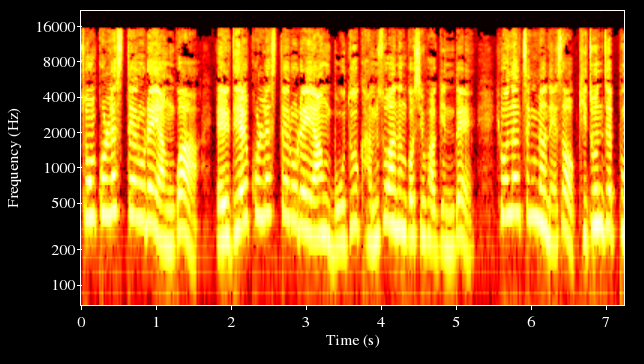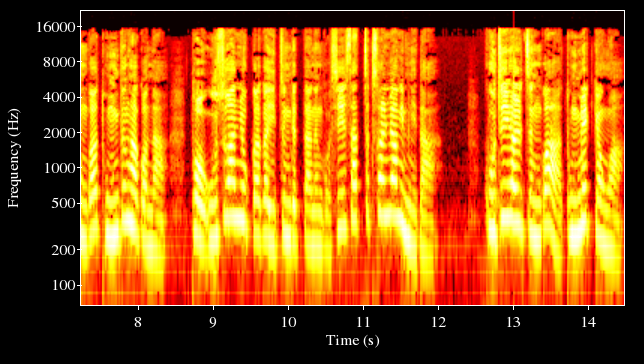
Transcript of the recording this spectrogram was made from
총 콜레스테롤의 양과 LDL 콜레스테롤의 양 모두 감소하는 것이 확인돼 효능 측면에서 기존 제품과 동등하거나 더 우수한 효과가 입증됐다는 것이 사측 설명입니다. 고지혈증과 동맥경화,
